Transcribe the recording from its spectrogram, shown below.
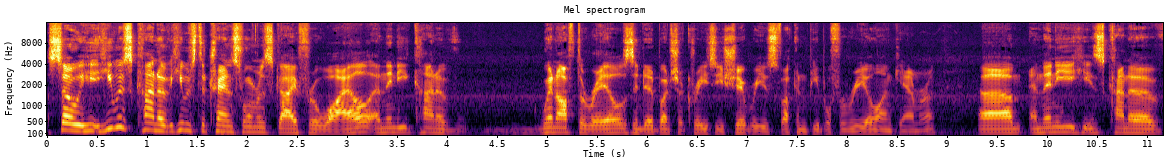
So he, he was kind of he was the Transformers guy for a while, and then he kind of went off the rails and did a bunch of crazy shit where he was fucking people for real on camera. Um, and then he he's kind of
